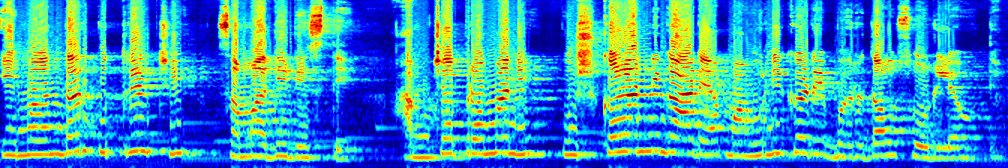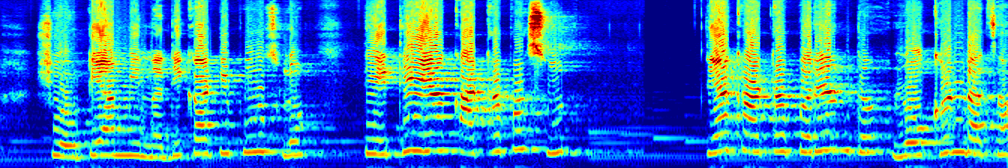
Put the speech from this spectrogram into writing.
इमानदार पुत्रेची समाधी दिसते. आमच्याप्रमाणे पुष्कळांनी गाड्या माहुलीकडे भरधाव सोडल्या होत्या. शेवटी आम्ही नदीकाठी पोहोचलो. तेथे या काठापासून त्या काठापर्यंत लोखंडाचा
